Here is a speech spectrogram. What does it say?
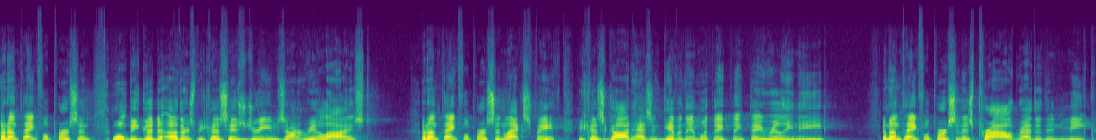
An unthankful person won't be good to others because his dreams aren't realized. An unthankful person lacks faith because God hasn't given them what they think they really need. An unthankful person is proud rather than meek.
